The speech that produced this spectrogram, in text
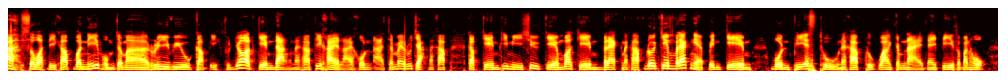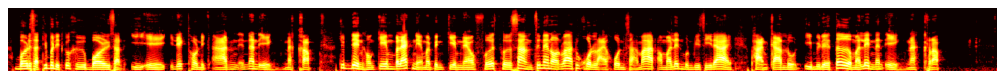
อะสวัสดีครับ วันนี้ผมจะมารีวิวกับอีกสุดยอดเกมดังนะครับที่ใครหลายคนอาจจะไม่รู้จักนะครับกับเกมที่มีชื่อเกมว่าเกม Black นะครับโดยเกม Black เนี่ยเป็นเกมบน PS2 นะครับถูกวางจำหน่ายในปี 2006 บริษัทที่ผลิตก็คือบริษัท EA Electronic Arts นั่นเองนะครับจุดเด่นของเกม Black เนี่ยมันเป็นเกมแนว First Person ซึ่งแน่นอนว่าทุกคนหลายคนสามารถเอามาเล่นบน PC ได้ ผ่านการโหลด Emulator มาเล่นนั่นเองนะครับ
